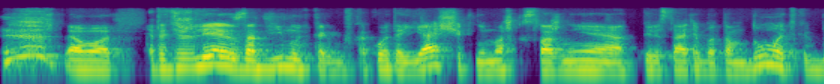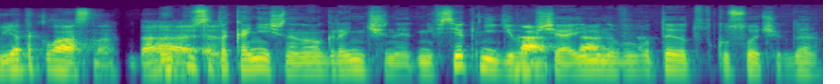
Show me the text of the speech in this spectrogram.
Вот. Это тяжелее задвинуть как бы в какой-то ящик, немножко сложнее перестать об этом думать, как бы это классно. Да? Ну, плюс это, конечное, но ограниченное. не все книги да, вообще, а да, именно да. вот этот кусочек, да.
